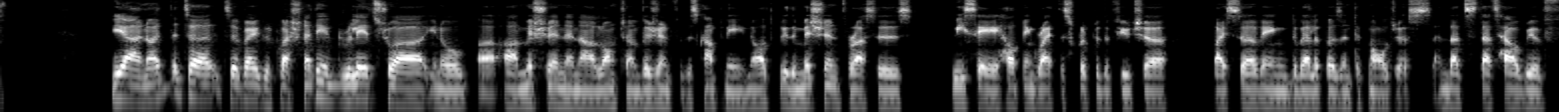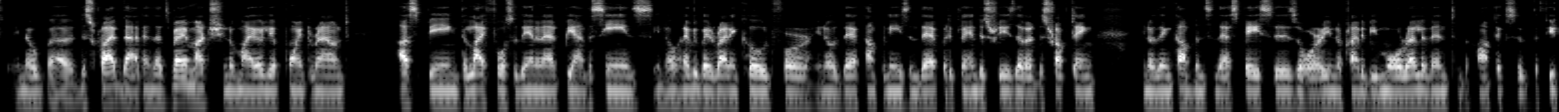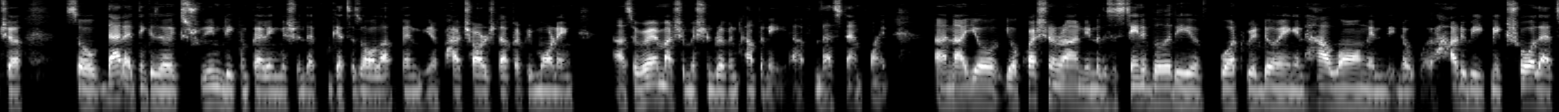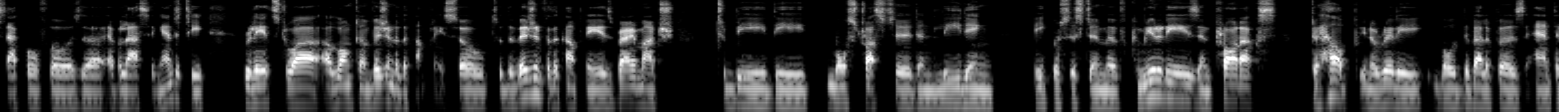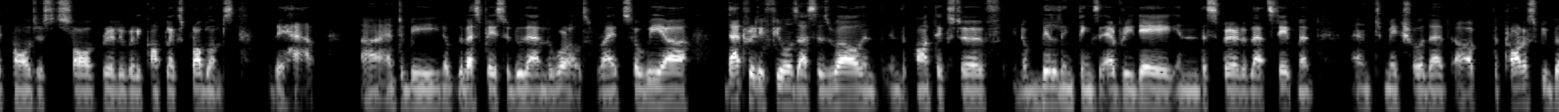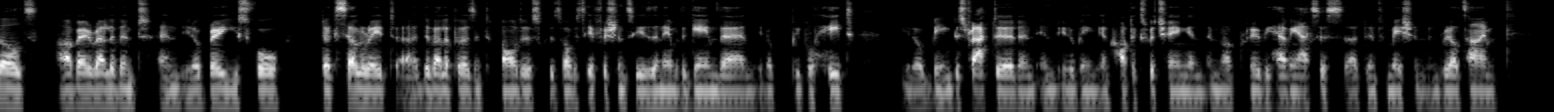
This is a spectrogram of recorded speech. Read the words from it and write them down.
Yeah, no, it's a it's a very good question. I think it relates to our you know our mission and our long term vision for this company. You know, ultimately the mission for us is we say helping write the script of the future by serving developers and technologists, and that's that's how we've you know uh, described that, and that's very much you know my earlier point around us being the life force of the internet behind the scenes, you know, and everybody writing code for you know their companies and their particular industries that are disrupting you know the incumbents in their spaces or you know trying to be more relevant in the context of the future. So that i think is an extremely compelling mission that gets us all up and you know charged up every morning. Uh, so very much a mission driven company uh, from that standpoint uh, now, your your question around you know the sustainability of what we're doing and how long and you know how do we make sure that Stack Overflow is an everlasting entity relates to our, our long term vision of the company. So, so the vision for the company is very much to be the most trusted and leading ecosystem of communities and products to help you know really both developers and technologists to solve really really complex problems they have uh, and to be you know the best place to do that in the world right so we are that really fuels us as well in, in the context of you know building things every day in the spirit of that statement and to make sure that uh, the products we build are very relevant and you know very useful to accelerate uh, developers and technologists because obviously efficiency is the name of the game there and you know people hate you know being distracted and, and you know being in context switching and, and not really having access uh, to information in real time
